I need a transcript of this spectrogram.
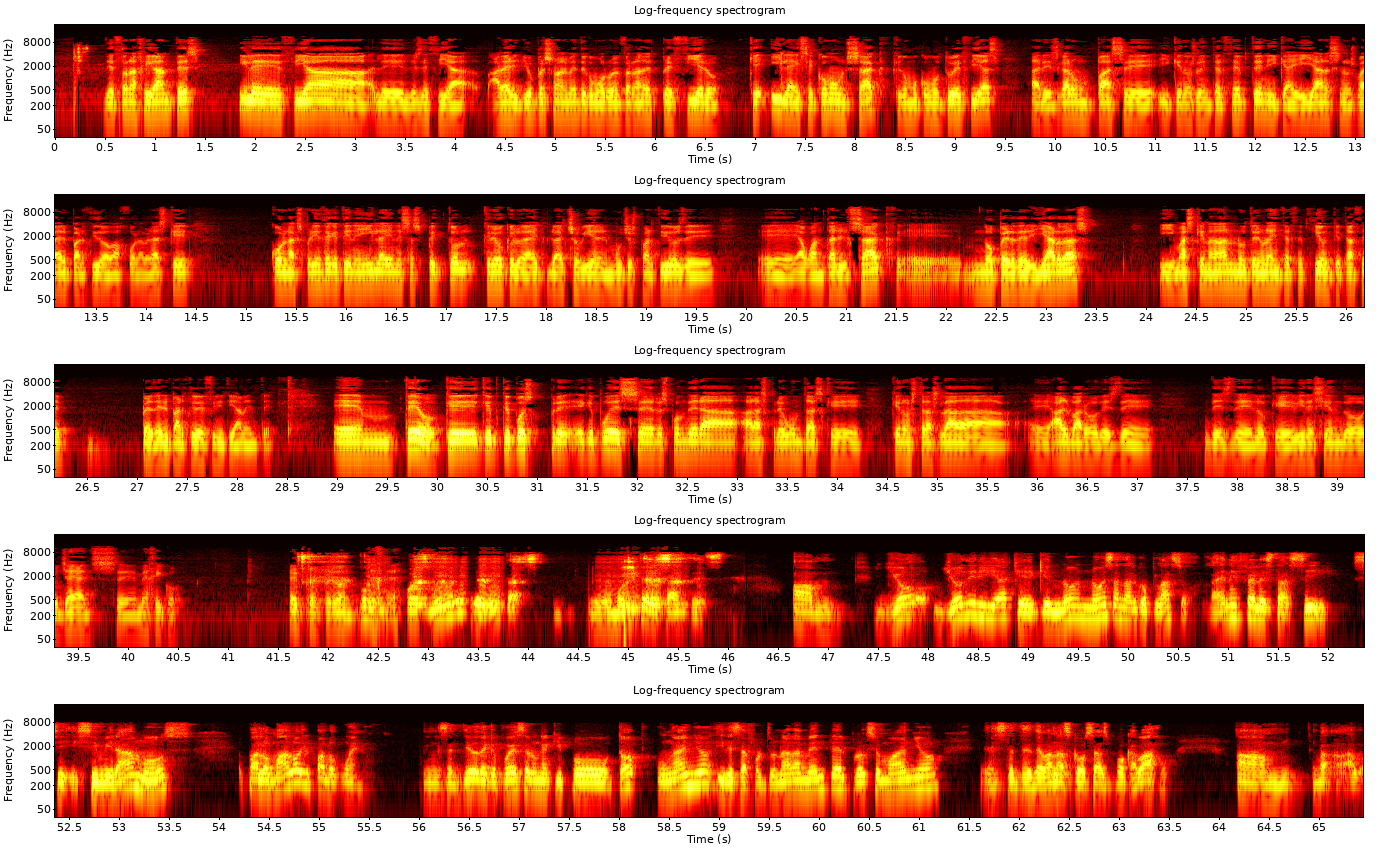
de Zona Gigantes, y le decía, les decía, a ver, yo personalmente como Rubén Fernández prefiero que Eli se coma un sack, que como, como tú decías, arriesgar un pase y que nos lo intercepten y que ahí ya se nos vaya el partido abajo. La verdad es que con la experiencia que tiene Eli en ese aspecto, creo que lo ha, lo ha hecho bien en muchos partidos de eh, aguantar el sack, eh, no perder yardas y más que nada no tener una intercepción que te hace perder el partido definitivamente. Em, Teo, ¿qué, puedes, puedes eh, responder a, a, las preguntas que, que nos traslada Álvaro desde, desde lo que viene siendo Giants México? Héctor, perdón. Pues, pues, muy buenas preguntas, muy interesantes. Um, yo, yo diría que, que, no, no es a largo plazo. La NFL está así. Si, si miramos para lo malo y para lo bueno, en el sentido de que puede ser un equipo top un año y desafortunadamente el próximo año este, te van las cosas boca abajo. Um,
